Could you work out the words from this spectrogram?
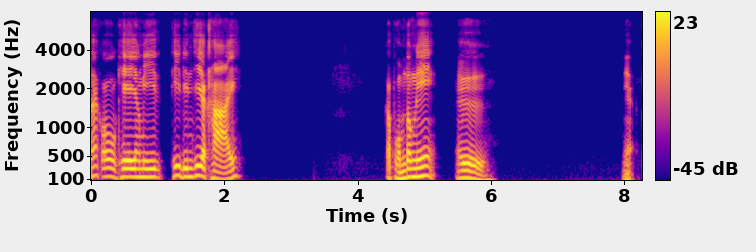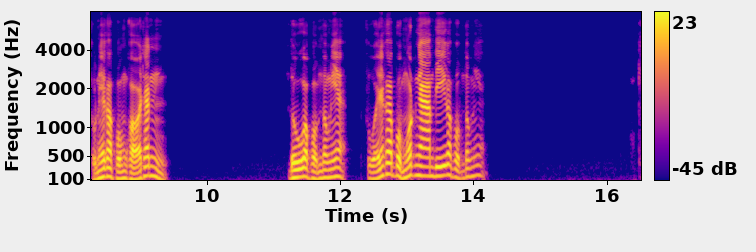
นะก็โอเคยังมีที่ดินที่จะขาย กับผมตรงนี้เออเนี่ย ตรงนี้ครับผมขอให้ท่าน ดูกับผมตรงเนี้ย สวยนะครับผมงดงามดีครับผมตรงเนี้ย เค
